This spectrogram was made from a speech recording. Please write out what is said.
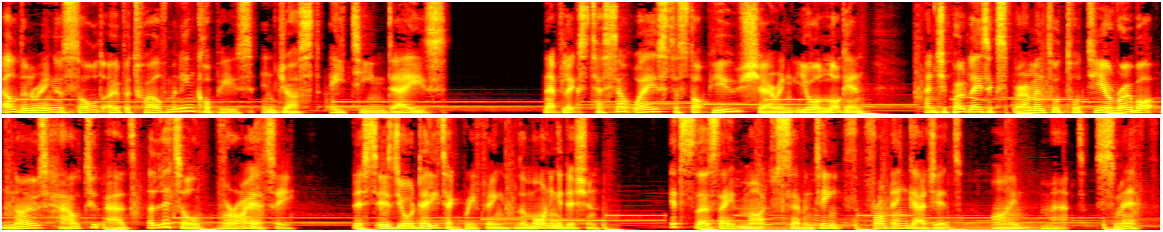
Elden Ring has sold over 12 million copies in just 18 days. Netflix tests out ways to stop you sharing your login. And Chipotle's experimental tortilla robot knows how to add a little variety. This is your Daily Tech Briefing, the morning edition. It's Thursday, March 17th. From Engadget, I'm Matt Smith.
